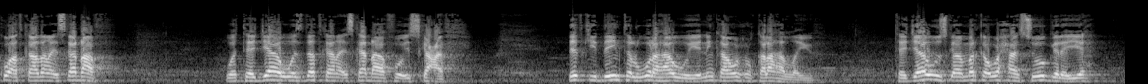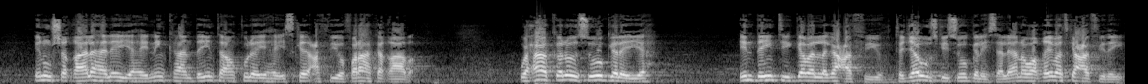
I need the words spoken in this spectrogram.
ku adkaadana iska dhaaf. Wa tajaawas dadkana iska dhaafoo iska cafi dadkii daynta lagu lahaa weeye ninkan wuxuu kala hadlayo. Tajaawuskaa marka waxaa soo gelaya inuu shaqaalaha leeyahay ninkan daynta aan ku leeyahay iska cafiyo faraha ka qaada. Waxaa kaloo soo gelaya in dayntii gabal laga cafiyo tajaawuskay soo gelaysaa leanna waa qaybaad ka cafiday.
